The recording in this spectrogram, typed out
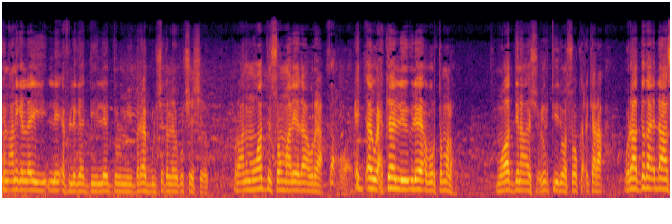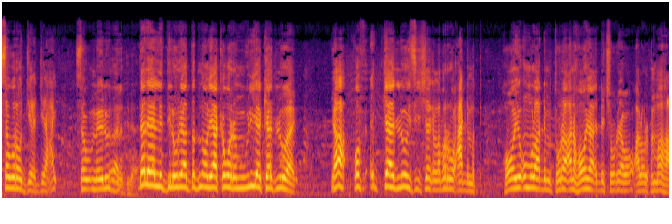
إن أنا قال لي لي أفلق هذه لي ظلمي برا بلشت الله يقول شي شاق وأنا مواطن صومالي دا وريا. صح أو حكا لي إلي أبو رتمله مواطن شعور تيدا وسوك عكرا. وراد دا إلا صوره جيح جيحي. Dadaa la dilo waryaa dad nool yaa ka warram weliyaa ka hadloohayo yaa qof cid ka hadloohaysii sheega laba ruuxaa dhimatay hooyo umulaa dhimatay waraa ani hooyaa i dhasha waryaa caloolxumaaha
